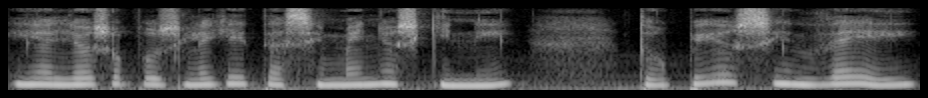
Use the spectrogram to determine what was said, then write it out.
ή αλλιώς όπως λέγεται ασημένιο σκηνή το οποίο συνδέει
